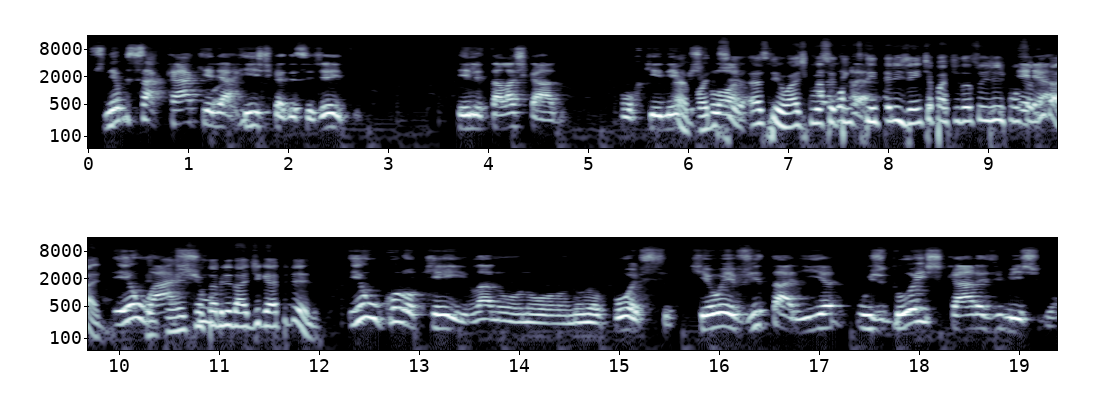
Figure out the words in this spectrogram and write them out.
Se nego sacar que ele arrisca desse jeito, ele tá lascado. Porque nego é, explora. Ser. Assim, eu acho que você Agora, tem que ser inteligente a partir das suas responsabilidades. É, eu acho. A responsabilidade de gap dele. Eu coloquei lá no, no, no, meu post que eu evitaria os dois caras de Michigan,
